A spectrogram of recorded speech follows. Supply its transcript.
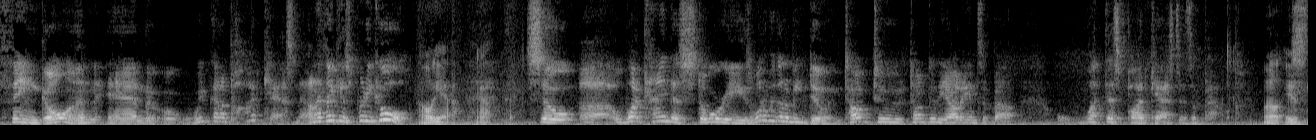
thing going, and we've got a podcast now, and I think it's pretty cool. Oh yeah, yeah. So, uh, what kind of stories? What are we going to be doing? Talk to talk to the audience about what this podcast is about. Well, it's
